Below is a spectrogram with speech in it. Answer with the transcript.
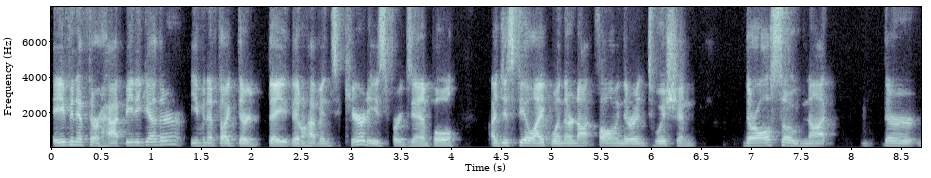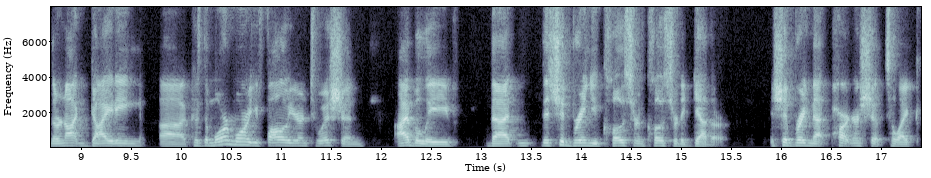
even if they're happy together, even if like they're they they don't have insecurities, for example. I just feel like when they're not following their intuition, they're also not they're they're not guiding because uh, the more and more you follow your intuition, I believe that this should bring you closer and closer together. It should bring that partnership to like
